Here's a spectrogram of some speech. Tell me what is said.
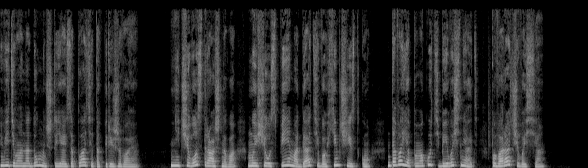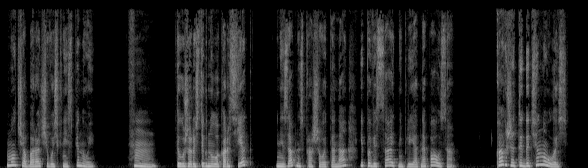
Видимо, она думает, что я из-за платья так переживаю. «Ничего страшного, мы еще успеем отдать его в химчистку. Давай я помогу тебе его снять. Поворачивайся». Молча оборачиваюсь к ней спиной. «Хм, ты уже расстегнула корсет?» Внезапно спрашивает она, и повисает неприятная пауза. «Как же ты дотянулась?»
